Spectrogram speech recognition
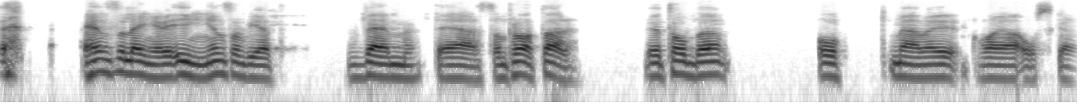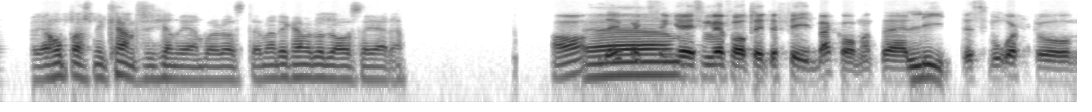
än så länge är det ingen som vet vem det är som pratar. Det är Tobbe och med mig har jag Oskar. Jag hoppas ni kanske känner igen våra röster, men det kan väl vara bra att säga det. Ja, det är faktiskt en uh, grej som vi har fått lite feedback om, att det är lite svårt att,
